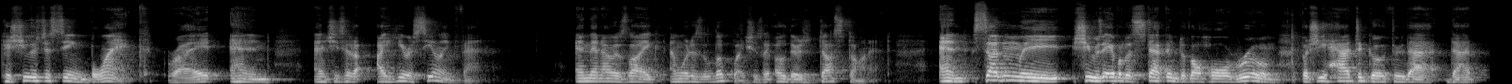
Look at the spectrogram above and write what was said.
Because she was just seeing blank, right? And and she said, "I hear a ceiling fan." And then I was like, and what does it look like? She's like, oh, there's dust on it. And suddenly she was able to step into the whole room, but she had to go through that that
